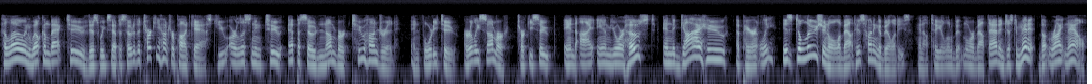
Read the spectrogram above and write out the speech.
Hello, and welcome back to this week's episode of the Turkey Hunter Podcast. You are listening to episode number 242 Early Summer Turkey Soup. And I am your host, and the guy who apparently is delusional about his hunting abilities. And I'll tell you a little bit more about that in just a minute. But right now,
